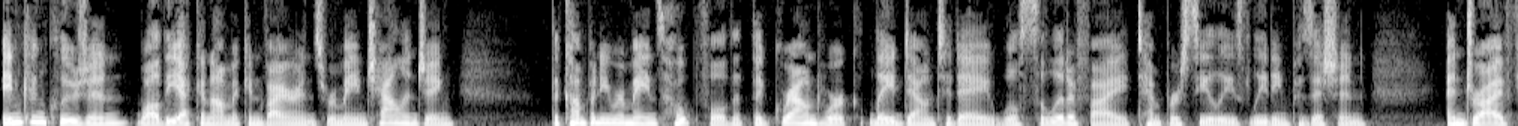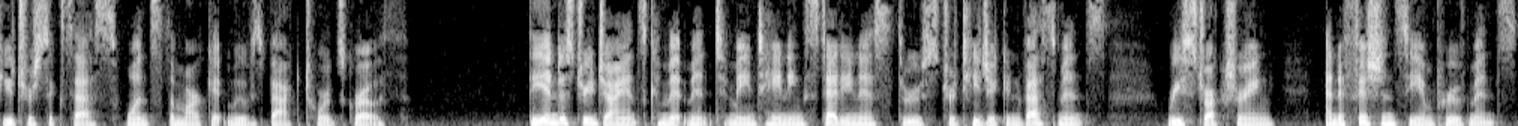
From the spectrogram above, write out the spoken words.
In conclusion, while the economic environs remain challenging, the company remains hopeful that the groundwork laid down today will solidify Tempur Sealy's leading position and drive future success once the market moves back towards growth. The industry giant's commitment to maintaining steadiness through strategic investments, restructuring, and efficiency improvements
